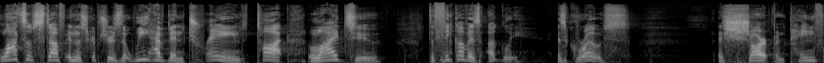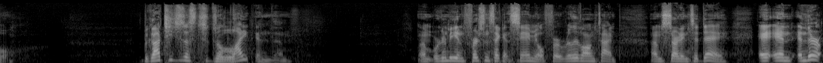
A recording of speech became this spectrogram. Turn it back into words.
lots of stuff in the scriptures that we have been trained, taught, lied to, to think of as ugly, as gross, as sharp and painful. But God teaches us to delight in them. Um, we're going to be in 1st and 2nd Samuel for a really long time, um, starting today. And, and, and there are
